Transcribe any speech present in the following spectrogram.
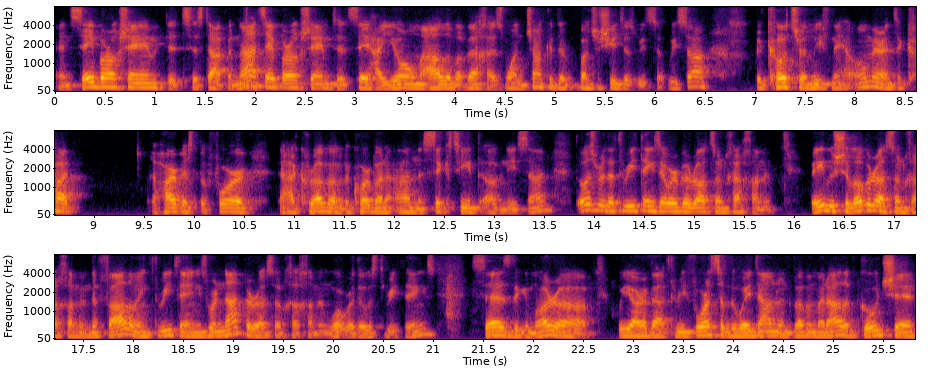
and say Baruch Shem, to, to stop and not say Baruch Shem, to say Hayom Alav Avecha as one chunk, a bunch of shitas we saw. We saw the kotzer and Leaf lifnei ha'omer, and to cut the harvest before the hakrava of the korban on the 16th of Nisan. Those were the three things that were beratzon chachamim. The following three things were not beratzon chachamim. What were those three things? Says the Gemara, we are about three fourths of the way down Bava Maral of Godshin,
